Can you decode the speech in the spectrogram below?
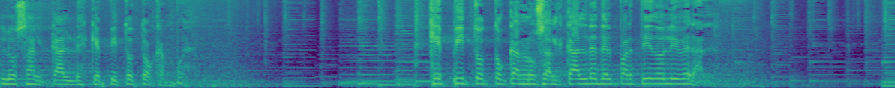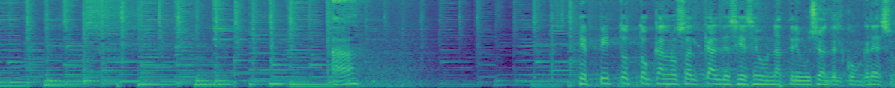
los alcaldes que pito tocan, pues. ¿Qué pito tocan los alcaldes del Partido Liberal? ¿Ah? ¿Qué pito tocan los alcaldes si esa es una atribución del Congreso?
